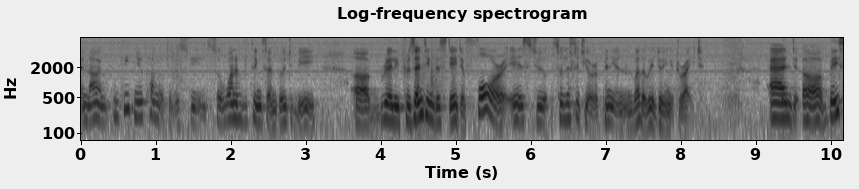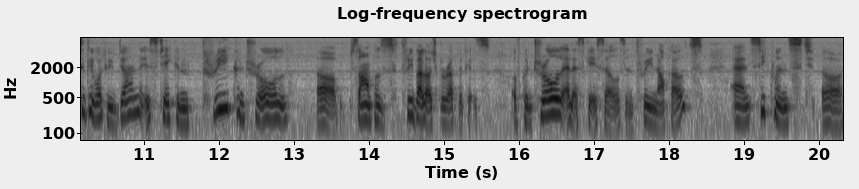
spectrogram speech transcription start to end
And now I'm a complete newcomer to this field. So one of the things I'm going to be uh, really presenting this data for is to solicit your opinion whether we're doing it right. And uh, basically what we've done is taken three control uh, samples, three biological replicas of control LSK cells in three knockouts and sequenced uh,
